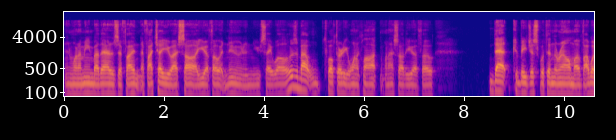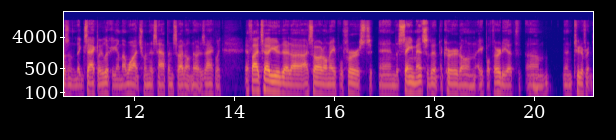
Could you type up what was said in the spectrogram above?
And what I mean by that is if I if I tell you I saw a UFO at noon and you say, well, it was about 1230 or one o'clock when I saw the UFO, that could be just within the realm of I wasn't exactly looking at my watch when this happened, so I don't know exactly. If I tell you that uh, I saw it on April 1st and the same incident occurred on April 30th, um, and two different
